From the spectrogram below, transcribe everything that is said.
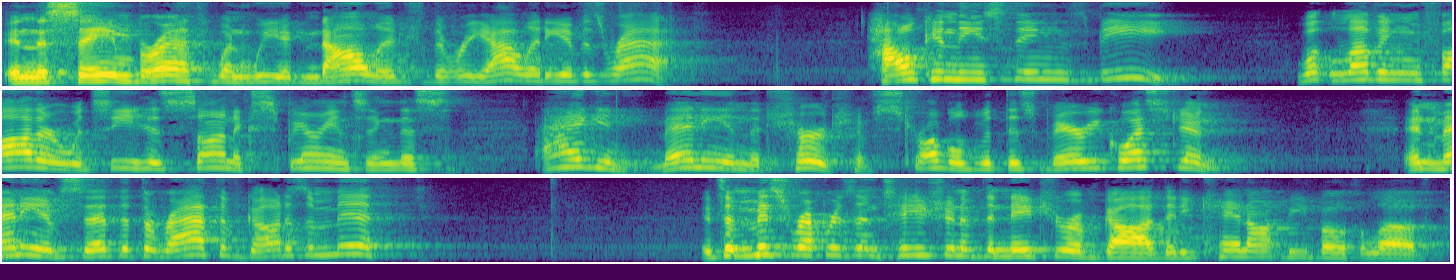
in the same breath when we acknowledge the reality of his wrath. How can these things be? What loving father would see his son experiencing this agony? Many in the church have struggled with this very question. And many have said that the wrath of God is a myth. It's a misrepresentation of the nature of God that he cannot be both love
